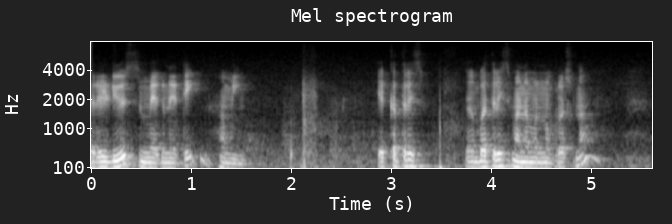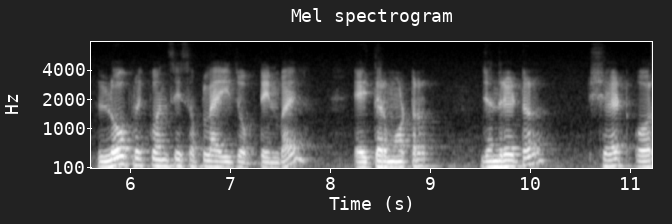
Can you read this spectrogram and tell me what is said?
reduce magnetic humming એકત્રીસ બત્રીસમાં નંબરનો પ્રશ્ન low frequency supply is obtained by either motor generator set or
